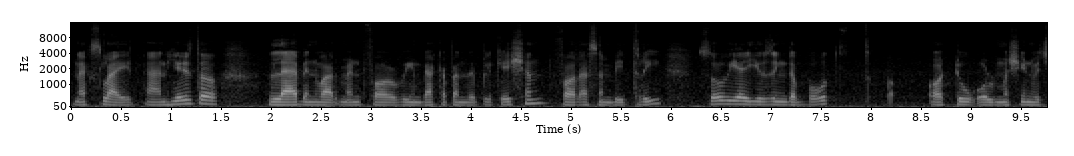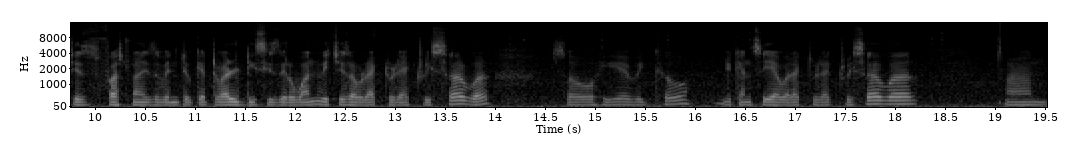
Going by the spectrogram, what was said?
next slide. And here is the lab environment for Veeam backup and replication for SMB3 so we are using the both or two old machine which is first one is Win2K 12 DC01 which is our Active Directory server. So here we go. You can see our Active Directory server. Um,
